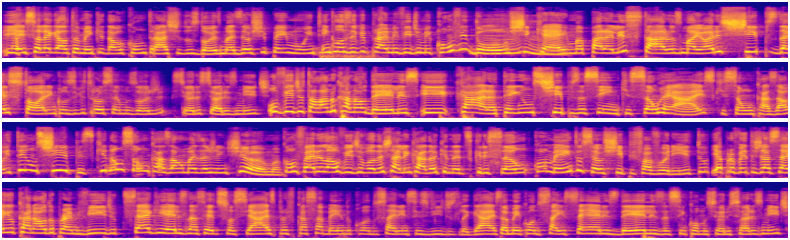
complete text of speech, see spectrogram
e isso é legal também, que dá o contraste dos dois, mas eu chipei muito. Inclusive, Prime Video me convidou, hum. chiquérrima, para listar os maiores chips da história. Inclusive, trouxemos hoje, senhor e senhora Smith. O vídeo tá lá no canal deles e, cara, tem uns chips, assim, que são reais, que são um casal, e tem uns chips que não são um casal, mas a gente ama. Confere lá o vídeo, eu vou deixar linkado aqui na descrição comenta o seu chip favorito e aproveita e já segue o canal do Prime Video, segue eles nas redes sociais para ficar sabendo quando saírem esses vídeos legais, também quando sair séries deles, assim como o Sr. e Sr. Smith,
